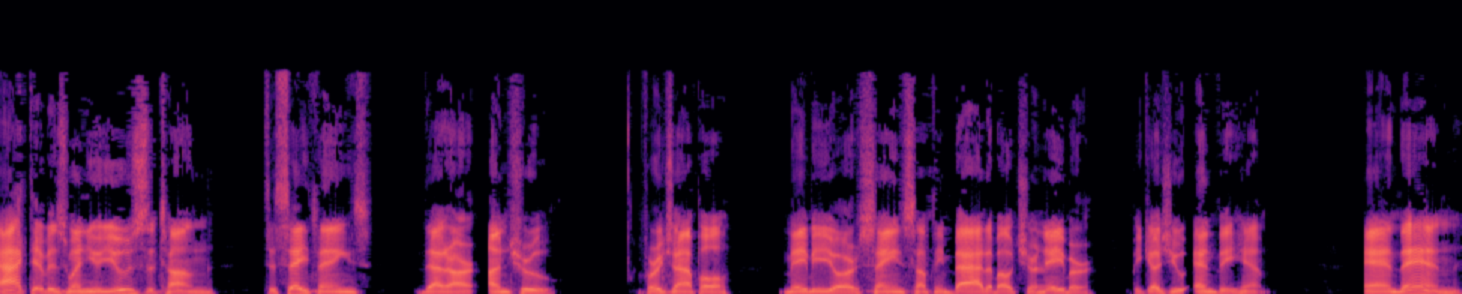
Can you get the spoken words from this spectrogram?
Active is when you use the tongue to say things that are untrue. For example, maybe you're saying something bad about your neighbor because you envy him. And then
